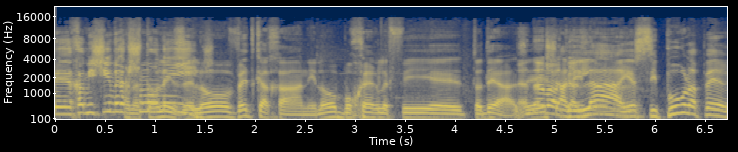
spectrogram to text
אה, 58 אינץ'. זה לא עובד ככה, אני לא בוחר לפי, אה, אתה יודע, זה- יש כזה, עלילה, מה. יש סיפור לפרק.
